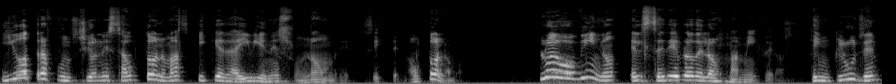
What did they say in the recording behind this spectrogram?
y otras funciones autónomas y que de ahí viene su nombre, sistema autónomo. Luego vino el cerebro de los mamíferos, que incluye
